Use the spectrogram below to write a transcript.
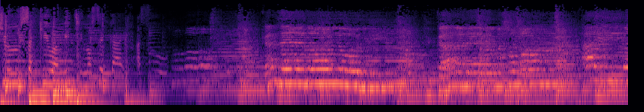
瞬先は未知の世界。風のように吹かれましょう。愛の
